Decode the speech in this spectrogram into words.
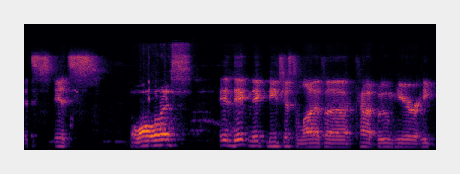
it's it's the Walrus. And Nick Nick needs just a lot of uh kind of boom here. He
